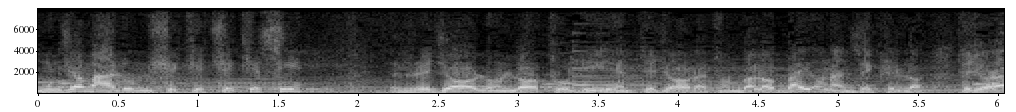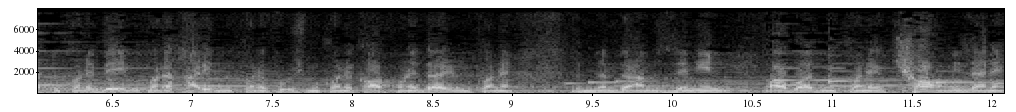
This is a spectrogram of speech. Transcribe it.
اونجا معلوم میشه که چه کسی رجال لا تلهیهم تجارتون بلا بیع عن ذکر الله. تجارت می‌کنه بی می‌کنه خرید می‌کنه فروش می‌کنه کارخونه داری می‌کنه نمی‌دونم زمین آباد می‌کنه چاه می‌زنه.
